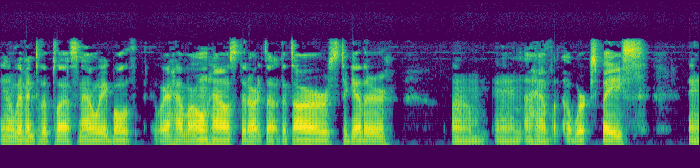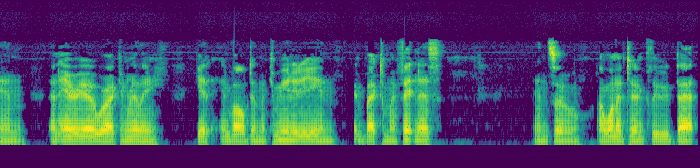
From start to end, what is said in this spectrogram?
you know living to the plus. Now we both we have our own house that are that, that's ours together um, and I have a workspace and an area where I can really get involved in the community and, and back to my fitness. And so I wanted to include that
